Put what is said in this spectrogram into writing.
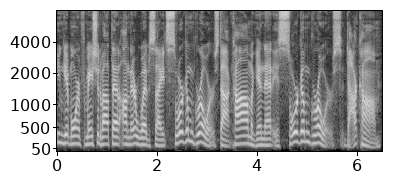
You can get more information about that on their website, sorghumgrowers.com. Again, that is sorghumgrowers.com.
